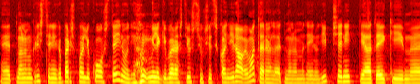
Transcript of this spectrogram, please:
et me oleme Kristjaniga päris palju koos teinud ja millegipärast just niisuguseid Skandinaavia materjale, et me oleme teinud Ibsenit ja tegime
